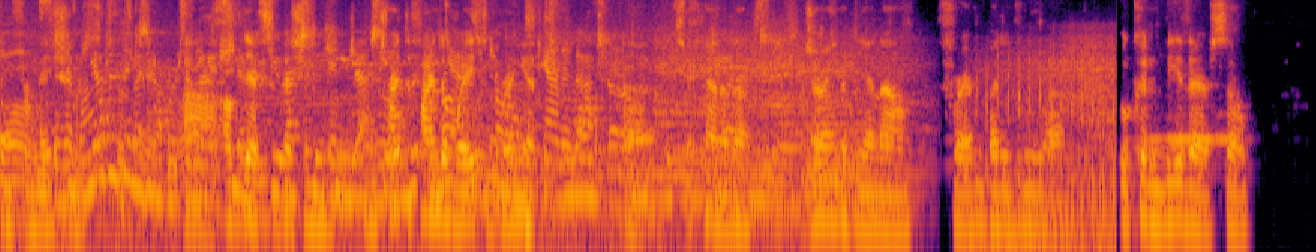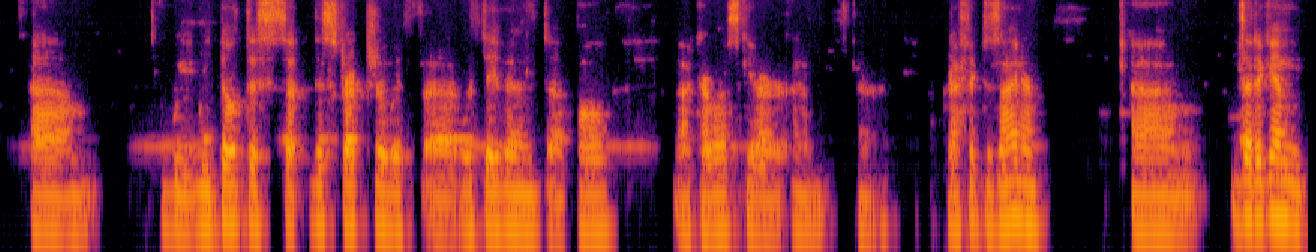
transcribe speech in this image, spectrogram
information uh, of the exhibition and tried to find a way to bring it uh, to Canada during the Biennale for everybody who uh, who couldn't be there. So um, we we built this uh, this structure with uh, with David and uh, Paul uh, Karowski, our um, graphic designer. Um, that again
